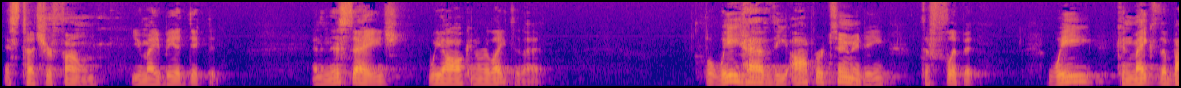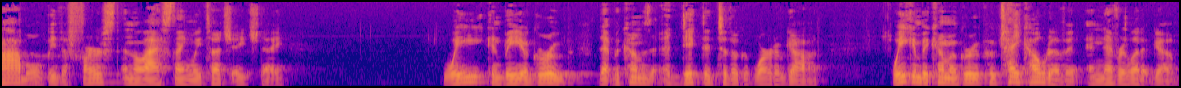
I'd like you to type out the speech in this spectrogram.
is touch your phone, you may be addicted. And in this age, we all can relate to that. but we have the opportunity to flip it. We can make the Bible be the first and the last thing we touch each day. We can be a group that becomes addicted to the Word of God. We can become a group who take hold of it and never let it go.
